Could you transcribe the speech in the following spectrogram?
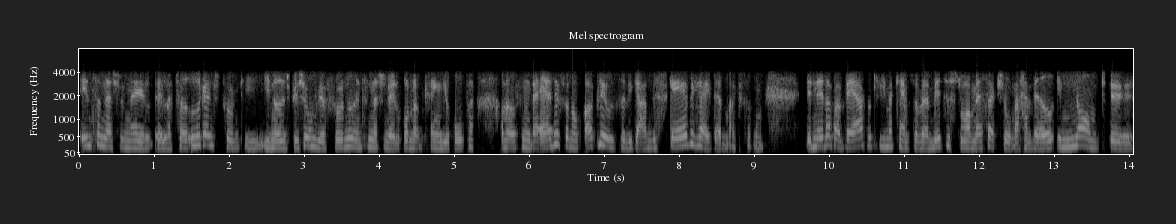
international, eller taget udgangspunkt i, i noget inspiration, vi har fundet internationalt rundt omkring i Europa, og været sådan, hvad er det for nogle oplevelser, vi gerne vil skabe her i Danmark? Sådan, øh, netop at være på klimakamp og være med til store masseaktioner har været enormt øh,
